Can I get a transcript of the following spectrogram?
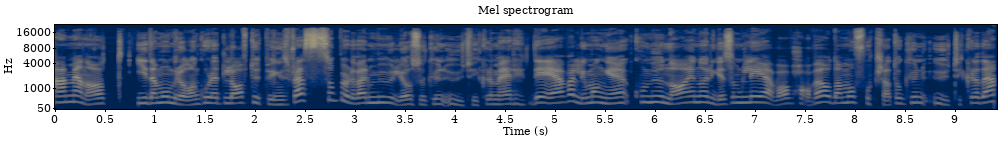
Jeg mener at i de områdene hvor det er et lavt utbyggingspress, så bør det være mulig å kunne utvikle mer. Det er veldig mange kommuner i Norge som lever av havet, og de må fortsette å kunne utvikle det.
